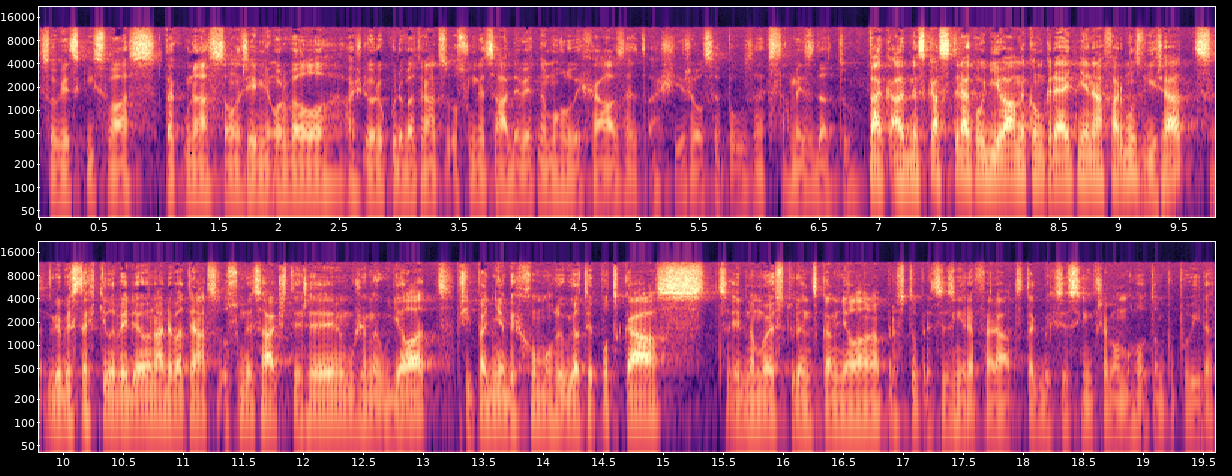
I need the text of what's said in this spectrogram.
Sovětský svaz, tak u nás samozřejmě Orwell až do roku 1989 nemohl vycházet a šířil se pouze v samizdatu. Tak a dneska se teda podíváme konkrétně na farmu zvířat. Kdybyste chtěli video na 1984, můžeme udělat. Případně bychom mohli udělat i podcast. Jedna moje studentka měla naprosto precizní referát, tak bych si s ní třeba mohl o tom popovídat.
